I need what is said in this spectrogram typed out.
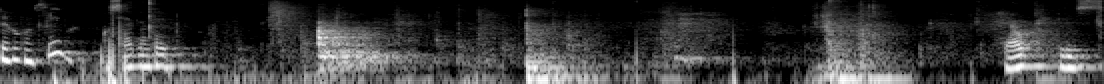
Será que eu consigo? Consegue, entra aí. Help, please.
